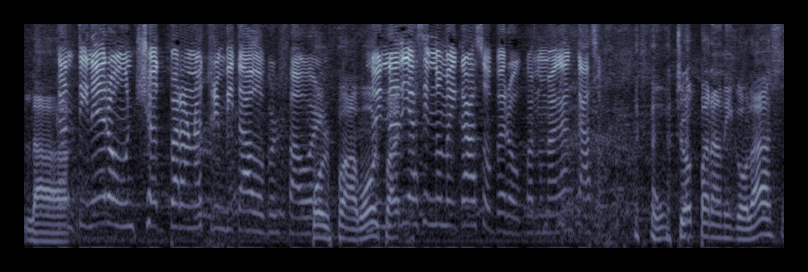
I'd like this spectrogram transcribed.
La, Cantinero, un shot para nuestro invitado, por favor. Por favor, No hay pa- nadie haciéndome caso, pero cuando me hagan caso. un shot para Nicolás.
